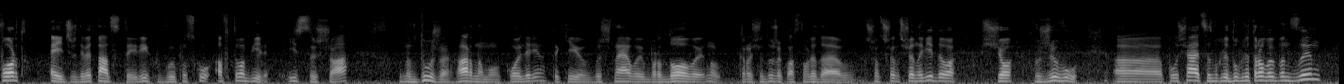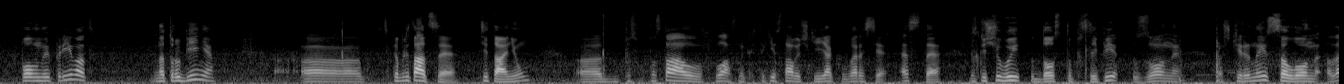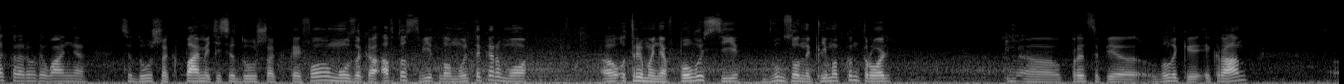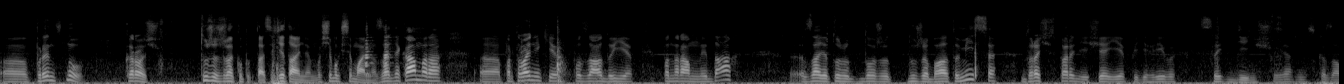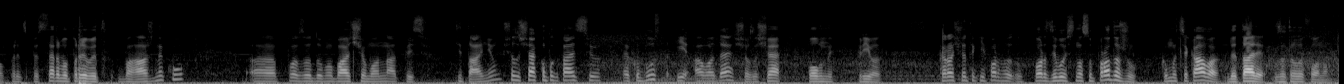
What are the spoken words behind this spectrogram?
Ford Edge, 19 рік випуску автомобіль із США. Воно в дуже гарному кольорі, такий вишневий, бордовий. Ну, коротше, дуже класно виглядає. Що, що, що на відео, що вживу. Е, получається двохлітровий бензин, повний привод на турбіні. Е, комплектація Титаніум. Е, пос- Поставив власник такі вставочки, як версія ST, безключовий доступ, сліпі зони, шкіряний салон, електрорегулювання сідушок, пам'яті сідушок, кайфова музика, автосвітло, мультикермо, е, отримання в полосі, двохзонний клімат-контроль. Е, В принципі, великий екран. Е, принц- ну, коротше, дуже жирна комплектація, титаніум, ще максимальна. Задня камера, е, партроніки позаду є, панорамний дах. Ззаді дуже, дуже, дуже багато місця. До речі, спереді ще є підігріви сидінь, що я не сказав. В принципі, сервопривід багажнику. Е, Позаду ми бачимо надпись Titanium, що означає комплектацію, EcoBoost і AVD, що означає повний привод. Коротше, такий фор, з'явився у нас у продажу. Кому цікаво, деталі за телефоном.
